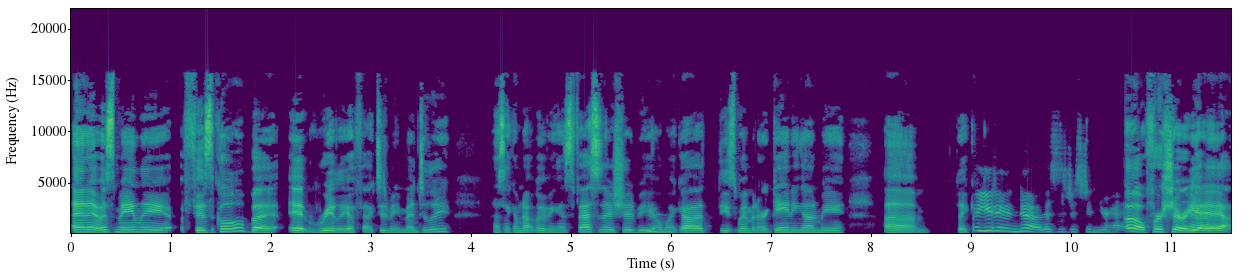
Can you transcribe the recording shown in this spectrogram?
And it was mainly physical, but it really affected me mentally. I was like, I'm not moving as fast as I should be. Oh Mhm. my God, these women are gaining on me. Um, like, But you didn't know. This is just in your head. oh, for sure. Yeah. Yeah. yeah, yeah.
